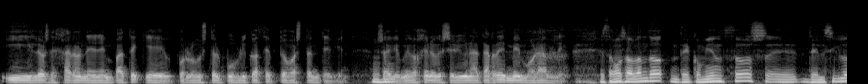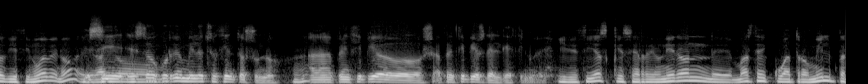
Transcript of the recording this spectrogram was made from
y los dejaron en empate que por lo visto el público aceptó bastante bien. O sea que me imagino que sería una tarde memorable. Estamos hablando de comienzos eh, del siglo XIX, ¿no? sí, esto ocurrió en 1801, a, principios, a principios del XIX. Y decías que se reunieron eh, más de 4.000 personas.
